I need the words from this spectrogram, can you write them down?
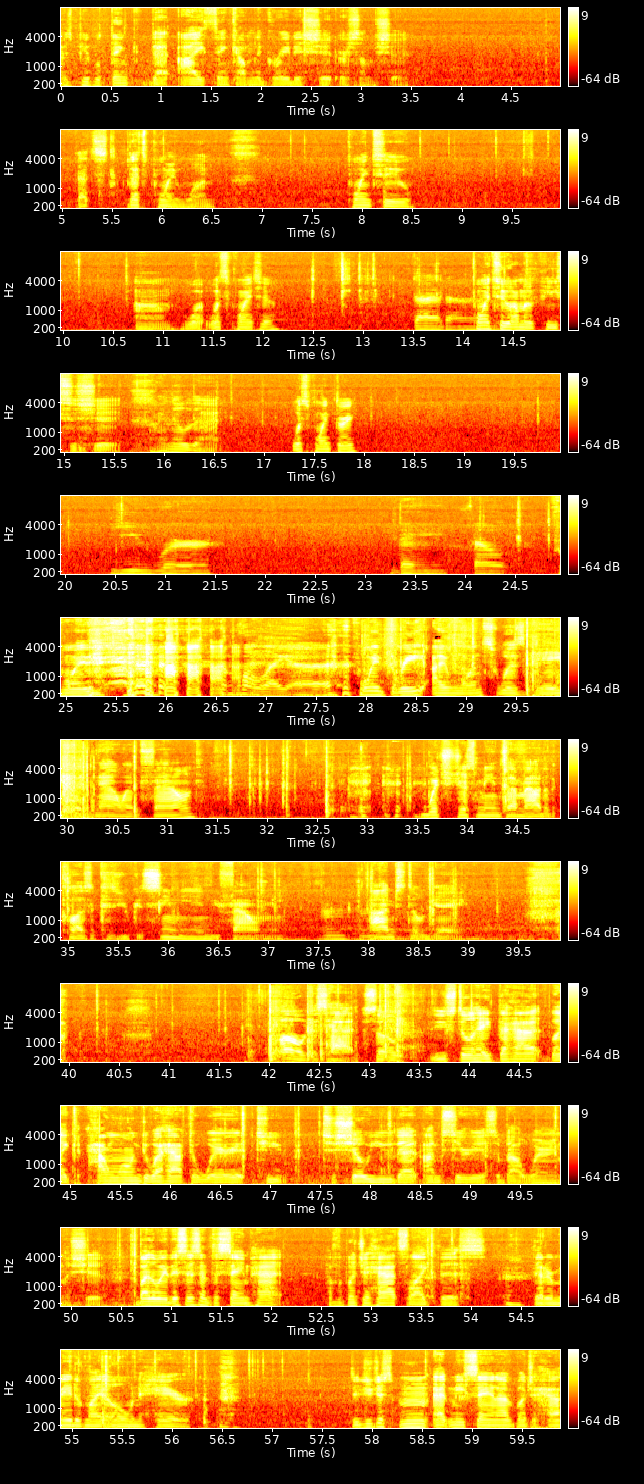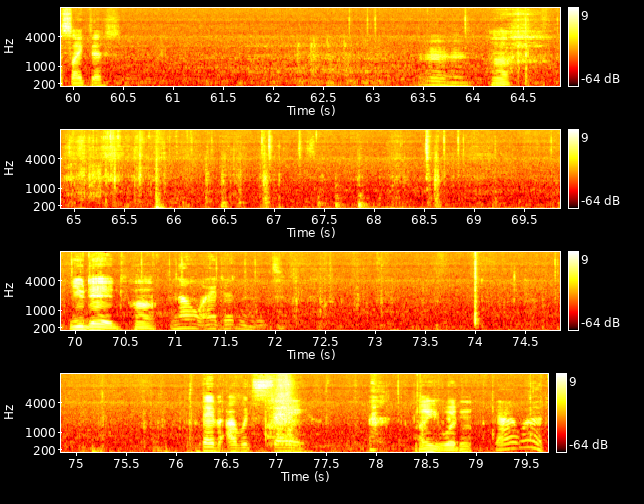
As people think that I think I'm the greatest shit or some shit. That's that's point one. Point two. Um, what what's point two? That uh, Point two, I'm a piece of shit. I know that. What's point three? you were. They felt. Point I'm all like, uh. point three, I once was gay, but now I'm found. Which just means I'm out of the closet because you could see me and you found me. I'm still gay. Oh, this hat. So you still hate the hat? Like, how long do I have to wear it to to show you that I'm serious about wearing the shit? By the way, this isn't the same hat. I have a bunch of hats like this that are made of my own hair. Did you just mm at me saying I have a bunch of hats like this? Mm. You did, huh? No, I didn't. Babe, I would say. No, you wouldn't. Yeah, I would.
